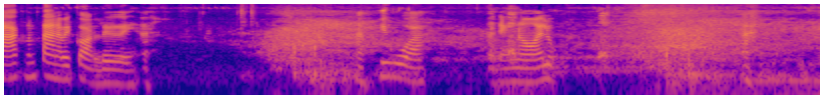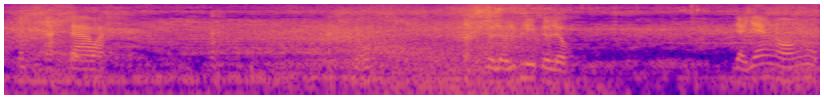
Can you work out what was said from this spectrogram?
รัก น้ำตาลเอาไปก่อนเลยอะอะพี่วัวอะแดงน้อยลูกอะน้ำอะดาวอะอะหนูอะเร็วๆรีบๆเร็วๆอย่าแย่งน้องลูก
